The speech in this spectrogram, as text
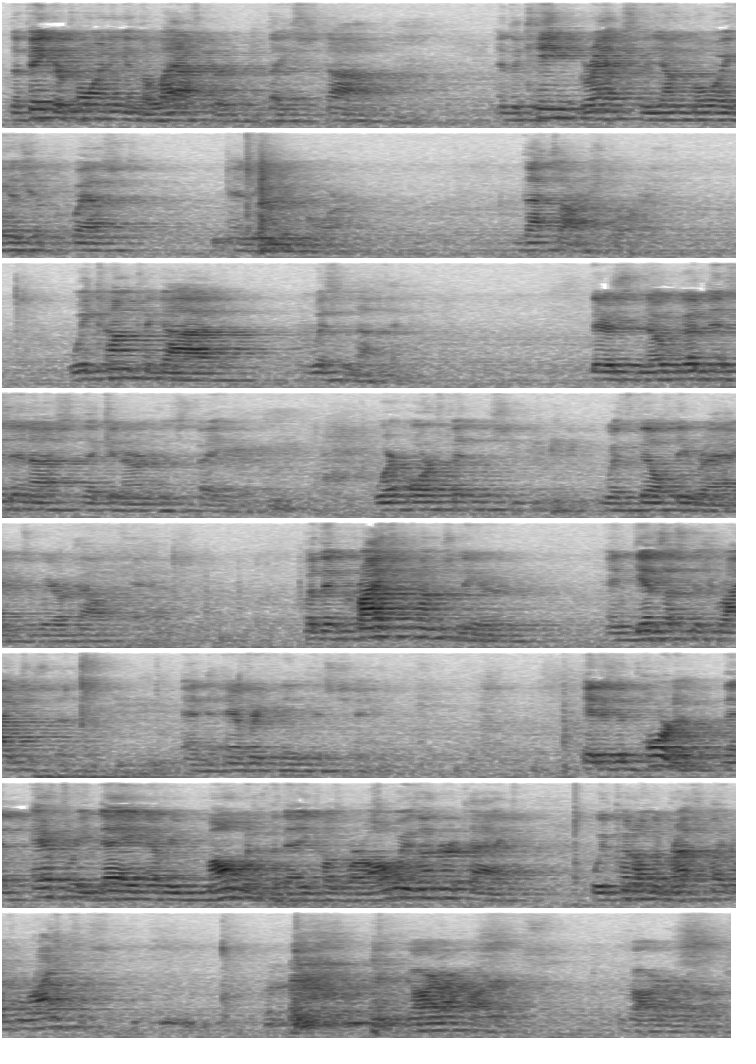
The finger pointing and the laughter, they stop. And the king grants the young boy his request and even more. That's our story. We come to God with nothing. There's no goodness in us that can earn his favor. We're orphans with filthy rags. We are outcasts. But then Christ comes near and gives us his righteousness, and everything is changed. It is important that every day, every moment of the day, because we're always under attack, we put on the breastplate of righteousness. Guard our hearts, guard our pray.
